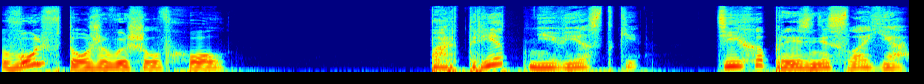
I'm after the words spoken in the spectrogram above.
Вульф тоже вышел в холл. «Портрет невестки», — тихо произнесла я.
